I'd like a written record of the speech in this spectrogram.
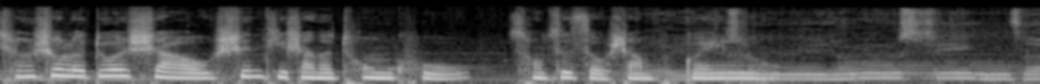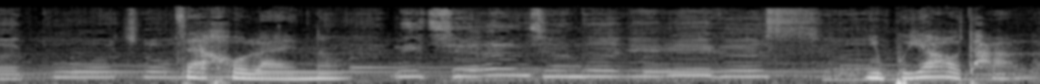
承受了多少身体上的痛苦，从此走上不归路。再后来呢？你不要他了，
